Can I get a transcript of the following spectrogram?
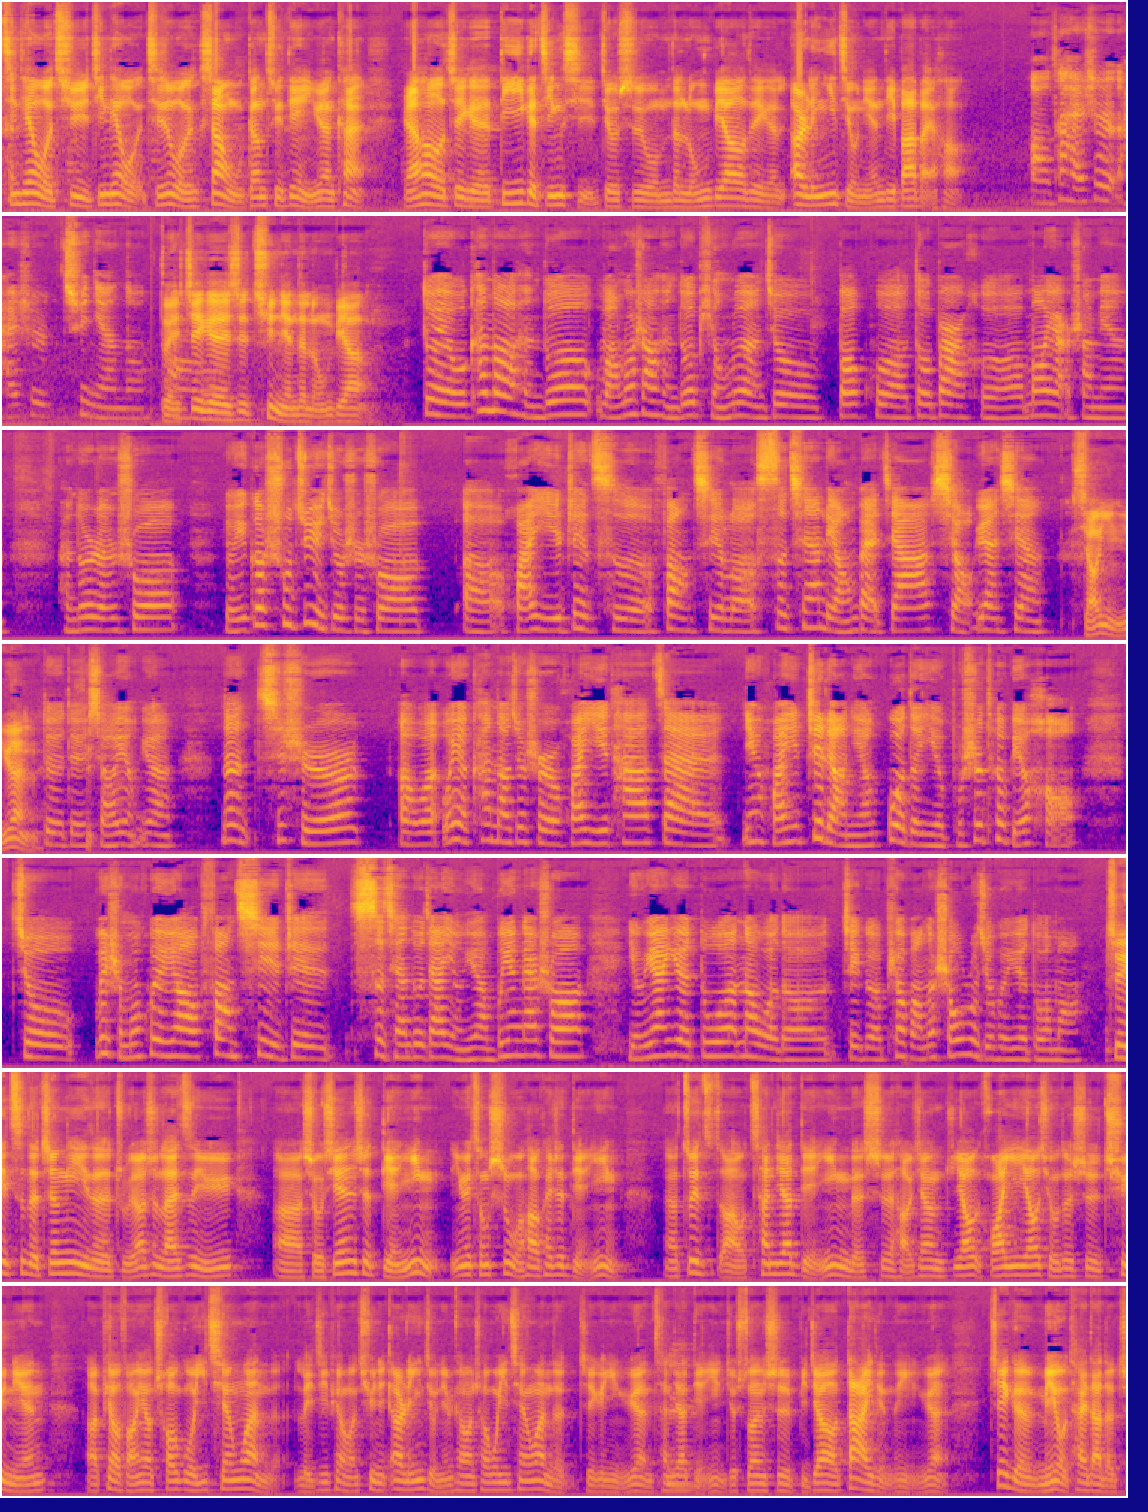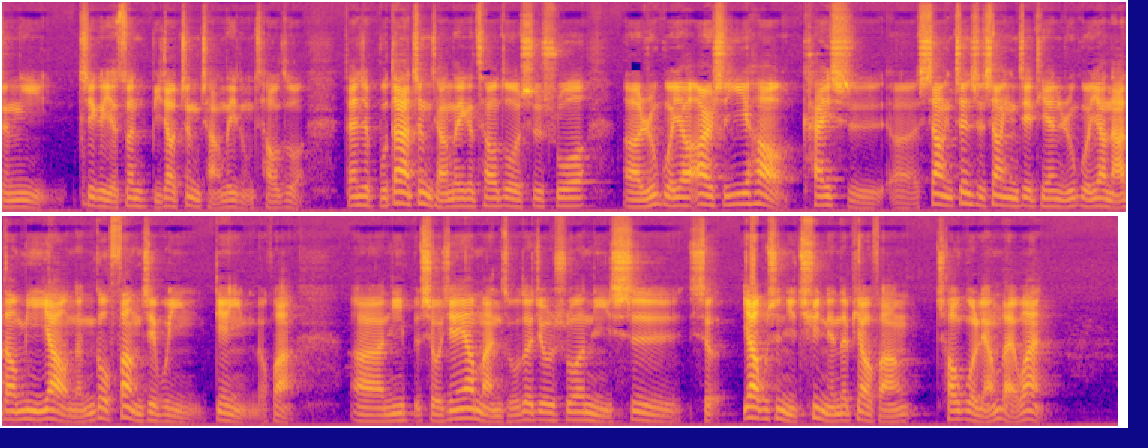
今天我去，今天我其实我上午刚去电影院看，然后这个第一个惊喜就是我们的龙标，这个二零一九年第八百号。哦，它还是还是去年的。对，哦这个是去年的龙标。对我看到很多网络上很多评论，就包括豆瓣儿和猫眼儿上面，很多人说有一个数据，就是说，呃，华谊这次放弃了四千两百家小院线，小影院，对对，小影院。那其实，呃，我我也看到，就是华谊他在，因为华谊这两年过得也不是特别好，就为什么会要放弃这四千多家影院？不应该说影院越多，那我的这个票房的收入就会越多吗？这次的争议的，主要是来自于呃，首先是点映，因为从十五号开始点映，呃，最早参加点映的是好像要华谊要求的是去年啊、票房要超过一千万的累计票房，去年二零一九年票房超过一千万的这个影院参加点映，就算是比较大一点的影院，这个没有太大的争议，这个也算比较正常的一种操作。但是不大正常的一个操作是说，呃，如果要二十一号开始，呃，上正式上映这天，如果要拿到密钥能够放这部影电影的话，啊、你首先要满足的就是说你是是，要不是你去年的票房超过两百万，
